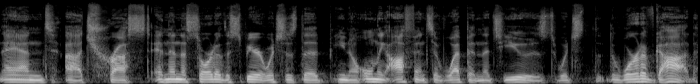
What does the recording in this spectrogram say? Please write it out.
and uh, trust? And then the sword of the spirit, which is the you know only offensive weapon that's used, which the, the word of God.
